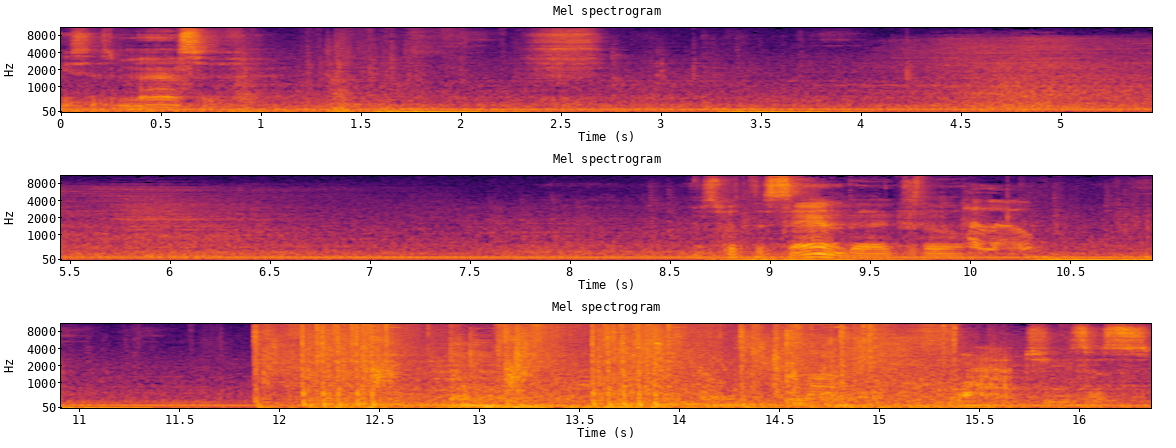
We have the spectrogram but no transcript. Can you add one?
place is massive. It's with the sandbags, though. Hello. Oh, Jesus.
